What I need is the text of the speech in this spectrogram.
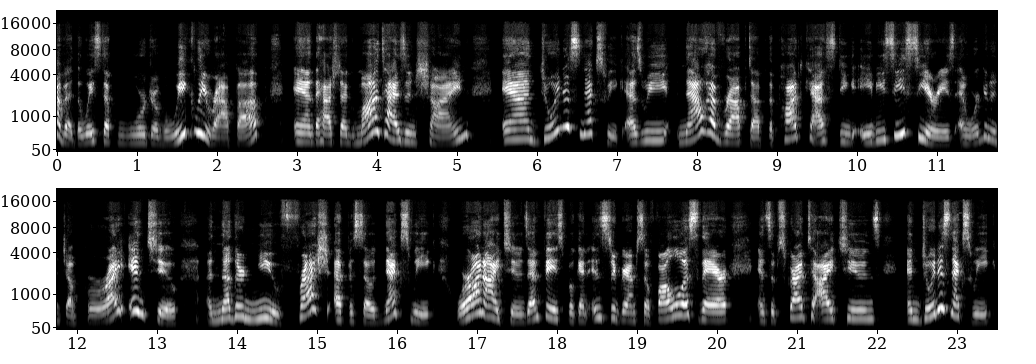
have it. The Waist Up Wardrobe Weekly wrap up and the hashtag monetize and shine. And join us next week as we now have wrapped up the podcasting ABC series. And we're going to jump right into another new, fresh episode next week. We're on iTunes and Facebook and Instagram. So follow us there and subscribe to iTunes and join us next week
